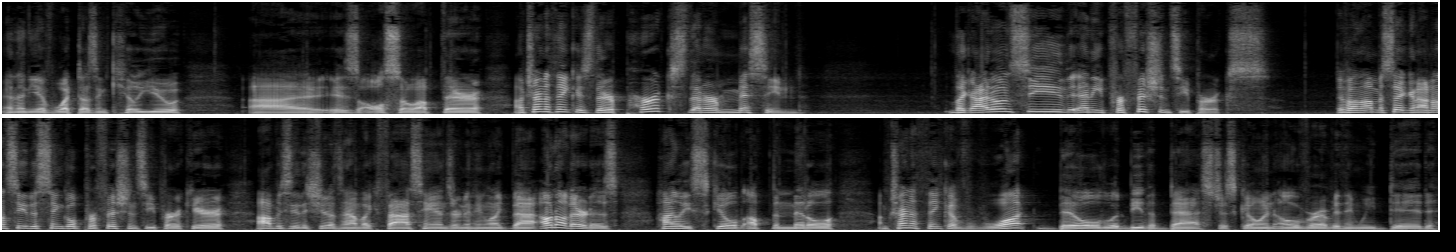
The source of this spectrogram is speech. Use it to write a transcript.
and then you have what doesn't kill you uh, is also up there i'm trying to think is there perks that are missing like i don't see any proficiency perks if I'm not mistaken, I don't see the single proficiency perk here. Obviously, that she doesn't have like fast hands or anything like that. Oh no, there it is. Highly skilled up the middle. I'm trying to think of what build would be the best, just going over everything we did.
